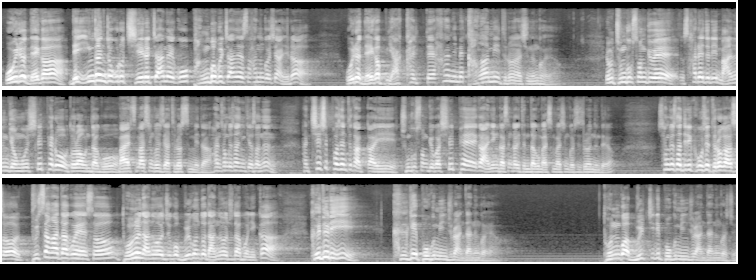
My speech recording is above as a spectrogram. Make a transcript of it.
오히려 내가 내 인간적으로 지혜를 짜내고 방법을 짜내서 하는 것이 아니라 오히려 내가 약할 때 하나님의 강함이 드러나시는 거예요. 여러분 중국 선교의 사례들이 많은 경우 실패로 돌아온다고 말씀하신 것을 제가 들었습니다. 한 선교사님께서는 한 70% 가까이 중국 선교가 실패가 아닌가 생각이 든다고 말씀하신 것을 들었는데요. 선교사들이 그곳에 들어가서 불쌍하다고 해서 돈을 나누어 주고 물건도 나누어 주다 보니까 그들이 그게 복음인 줄 안다는 거예요. 돈과 물질이 복음인 줄 안다는 거죠.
